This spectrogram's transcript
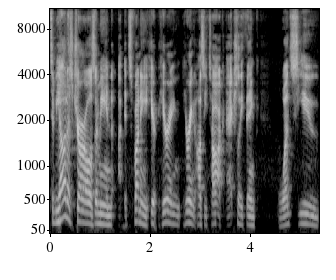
to be honest, Charles, I mean, it's funny hear, hearing hearing Ozy talk. I actually think once you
